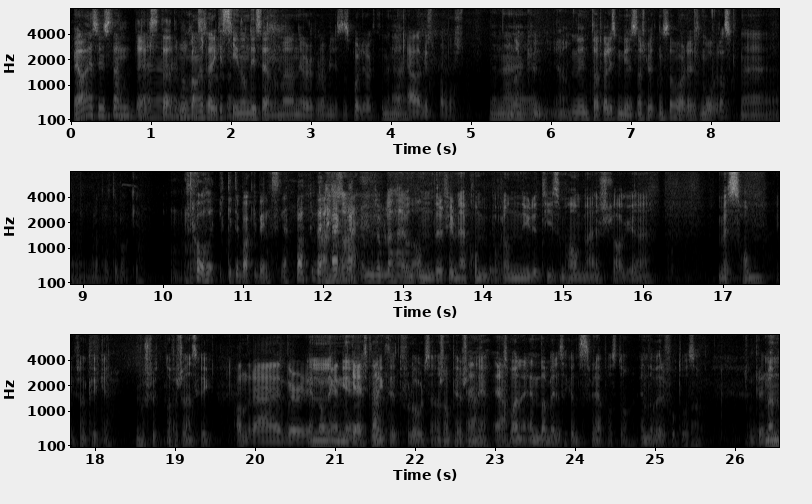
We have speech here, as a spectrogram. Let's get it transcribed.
Ja, jeg syns det. En del steder Eh, hvor Nå man kan jeg ikke si noe om de scenene han gjør det, for det blir litt sånn spoileraktig. Men, eh, Ja, det blir spoilers. Men Men eh, kun- ja. med unntak av liksom begynnelsen og slutten, så var det liksom overraskende når han holdt tilbake. Og ikke tilbake i begynnelsen. Ja. Det så- her er jo den andre filmen jeg kommer på fra den nyere tid som har med slaget ved Somme i Frankrike. På slutten av første verdenskrig. Andre er Very En Long lenge Engagement. etterlengtet forlovelse av Jean-Pierre Genet. Ja, ja. Som var en enda bedre sekvens, vil jeg påstå. Enda bedre foto også. Men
